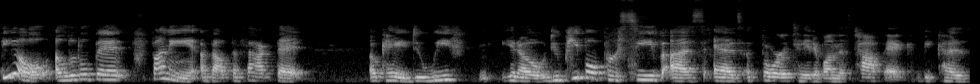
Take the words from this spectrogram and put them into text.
feel a little bit funny about the fact that okay, do we, you know, do people perceive us as authoritative on this topic because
